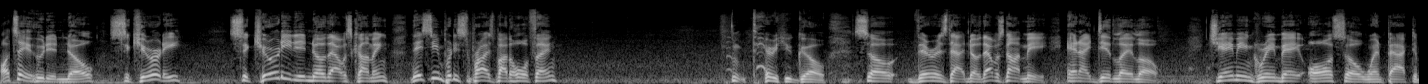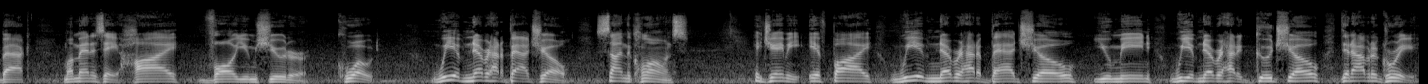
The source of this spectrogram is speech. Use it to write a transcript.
I'll tell you who didn't know security. Security didn't know that was coming. They seemed pretty surprised by the whole thing. there you go. So there is that. No, that was not me. And I did lay low. Jamie and Green Bay also went back to back. My man is a high volume shooter. Quote, We have never had a bad show. Sign the clones. Hey, Jamie, if by we have never had a bad show, you mean we have never had a good show, then I would agree.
